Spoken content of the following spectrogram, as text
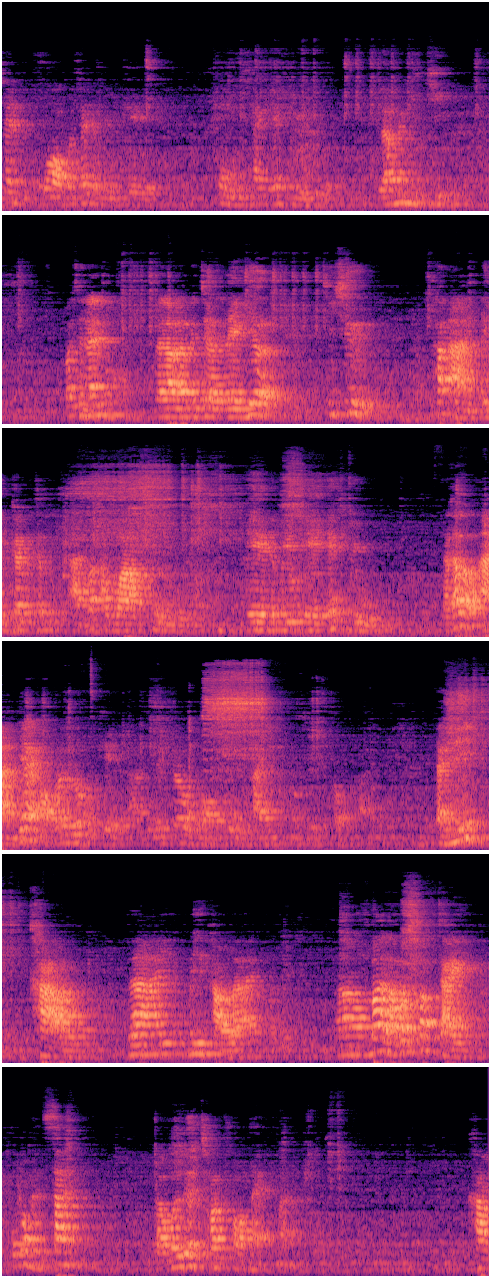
เช่นวอลก็ใช้ WK ฟูใช้ FU แล้วไม่มีคีย์เพราะฉะนั้นเวลาเราไปเจอเลเยอร์ ที่ชื่อ ถ้าอ่านติดกันจะอ่านว่าอวาฟู A W A F U แต่ถ้าเราอ่านแยกออกแล้วรู้โอเคอ่าน Electoral Wall ฟูไทยโอเคต่อไปแต่นี้ข่าวร้ายไม่ใช่ข่าวร้ายบ้านเราก็ชอบใจเพราะว่ามันสั้น เราก็เลือกช็อตฟอร์แมตมา ข่าว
